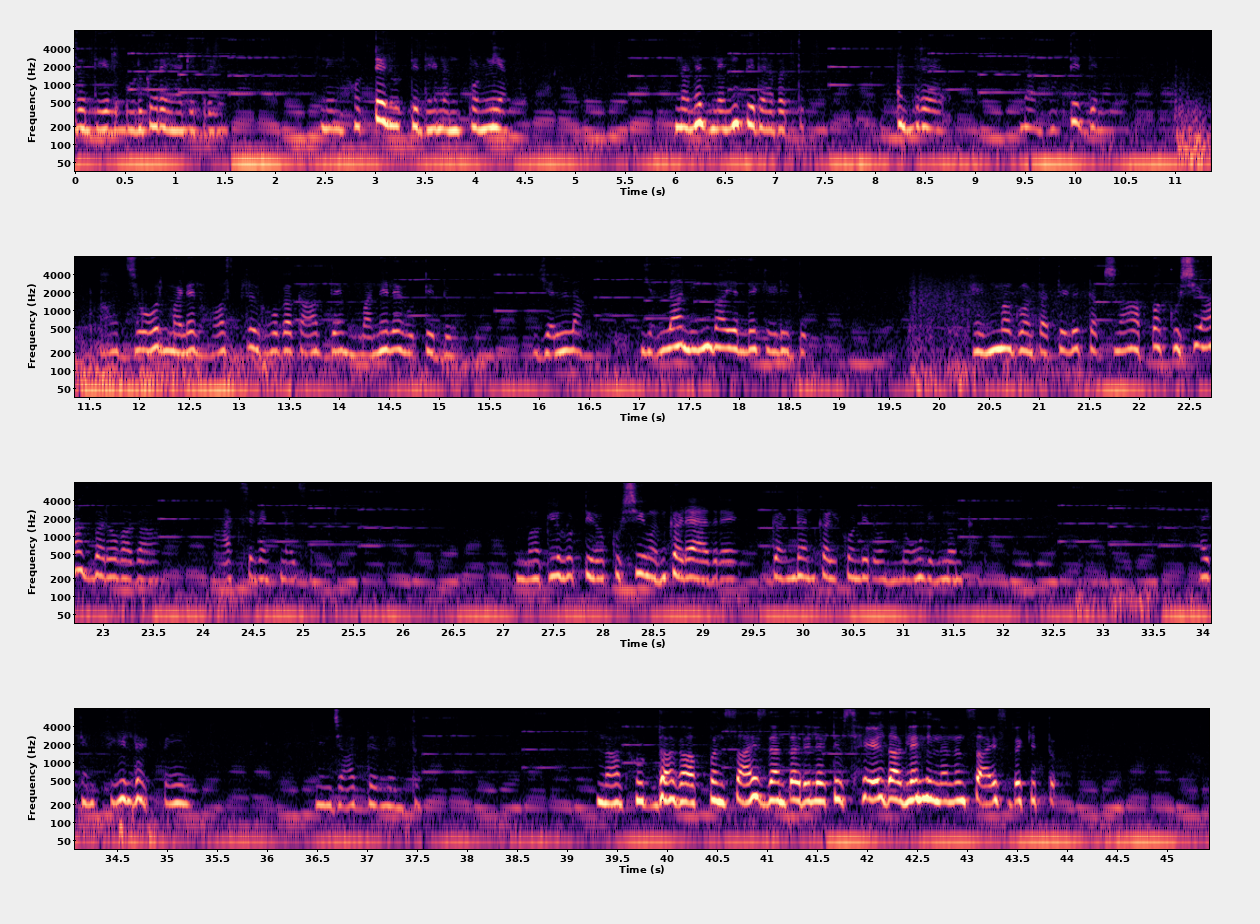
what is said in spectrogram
ಹೊಟ್ಟೆನಾದರೂ ದೇವ್ರ ಉಡುಗೊರೆಯಾಗಿದ್ರೆ ನಿನ್ನ ಹೊಟ್ಟೆಲಿ ಹುಟ್ಟಿದ್ದೆ ನನ್ನ ಪುಣ್ಯ. ನನಗೆ ನೆನಪಿದೆ ಅವತ್ತು. ಅಂದರೆ ನಾನು ಹುಟ್ಟಿದ ದಿನ ಆ ಜೋರು ಮಳೇಲಿ ಹಾಸ್ಪಿಟಲ್ಗೆ ಹೋಗೋಕ್ಕಾಗದೆ ಮನೇಲೇ ಹುಟ್ಟಿದ್ದು. ಎಲ್ಲ ಎಲ್ಲ ನಿನ್ನ ಬಾಯಲ್ಲೇ ಕೇಳಿದ್ದು. ಹೆಣ್ಮಗು ಅಂತ ತಿಳಿದ ತಕ್ಷಣ ಅಪ್ಪ ಖುಷಿಯಾಗಿ ಬರೋವಾಗ ಆಕ್ಸಿಡೆಂಟ್ನಲ್ಲಿ ಮಗಳು ಹುಟ್ಟಿರೋ ಖುಷಿ ಒಂದು ಕಡೆ ಆದರೆ ಗಂಡನ ಕಳ್ಕೊಂಡಿರೋ ನೋವು ಇನ್ನೊಂದು. I can feel that pain ನಿನ್ನ ಜಾಗದಲ್ಲಿ ನಿಂತು. ನಾನು ಹುಟ್ಟಿದಾಗ ಅಪ್ಪನ ಸಾಯಿಸ್ದಂಥ ರಿಲೇಟಿವ್ಸ್ ಹೇಳ್ದಾಗಲೇ ನೀನು ನನ್ನನ್ನು ಸಾಯಿಸ್ಬೇಕಿತ್ತು.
